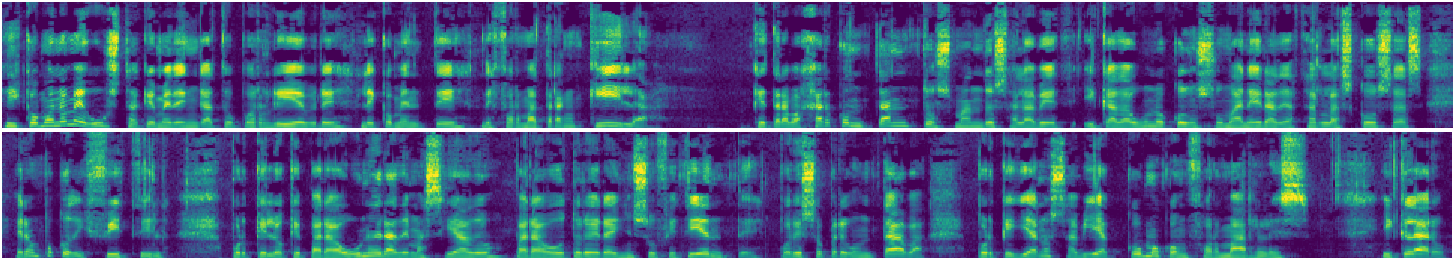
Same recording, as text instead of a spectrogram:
Y como no me gusta que me den gato por liebre, le comenté de forma tranquila, que trabajar con tantos mandos a la vez y cada uno con su manera de hacer las cosas era un poco difícil, porque lo que para uno era demasiado, para otro era insuficiente. Por eso preguntaba, porque ya no sabía cómo conformarles. Y claro,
